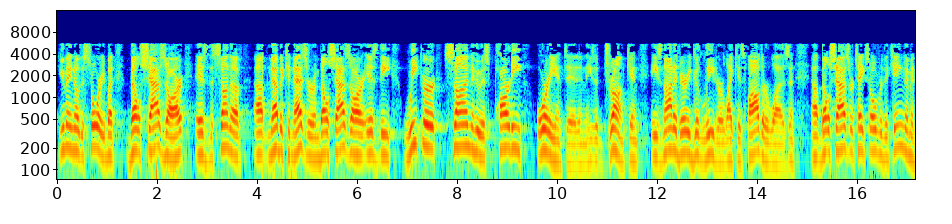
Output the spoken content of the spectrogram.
you may know the story, but Belshazzar is the son of, of Nebuchadnezzar, and Belshazzar is the weaker son who is party oriented and he's a drunk and he's not a very good leader like his father was. And uh, Belshazzar takes over the kingdom and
